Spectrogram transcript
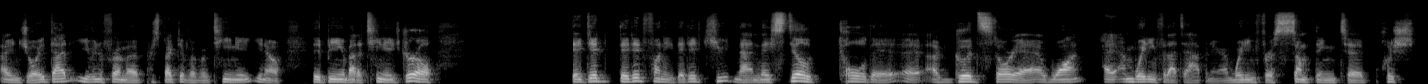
I enjoyed that, even from a perspective of a teenage, you know, it being about a teenage girl. They did they did funny, they did cute in that, and they still told a, a, a good story. I want I, I'm waiting for that to happen here. I'm waiting for something to push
